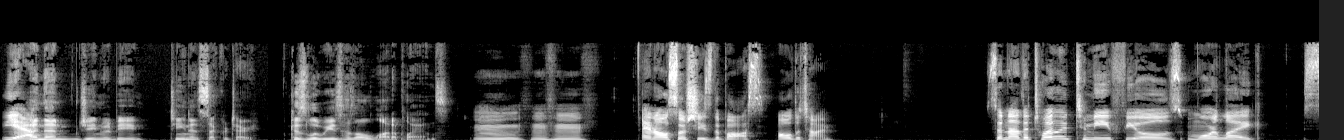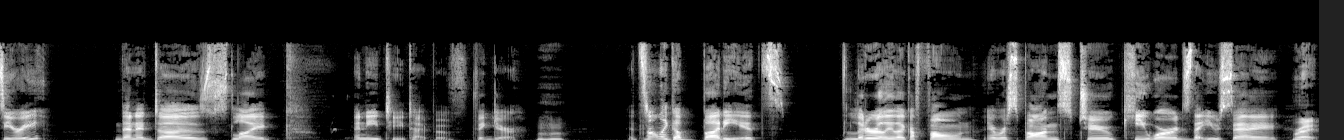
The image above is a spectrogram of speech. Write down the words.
Yeah. And then Gene would be Tina's secretary because Louise has a lot of plans. Mm, hmm And also, she's the boss all the time. So now the toilet to me feels more like Siri than it does like an ET type of figure. hmm It's not like a buddy, it's literally like a phone. It responds to keywords that you say. Right.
